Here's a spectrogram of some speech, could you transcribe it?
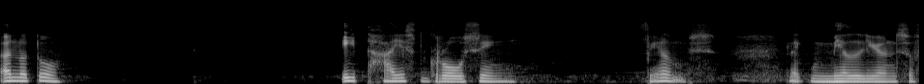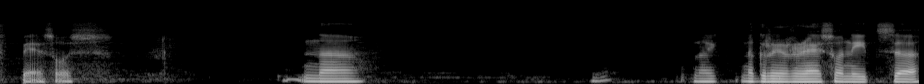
ano to? Eight highest grossing films like millions of pesos na like nagre-resonate sa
